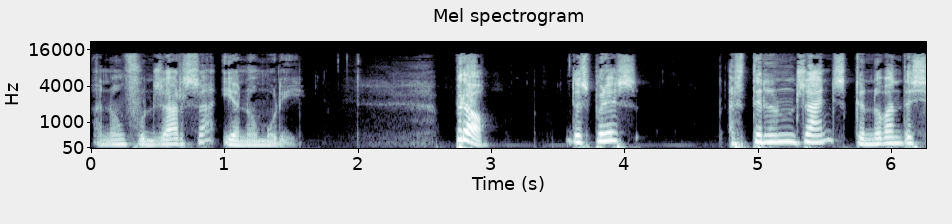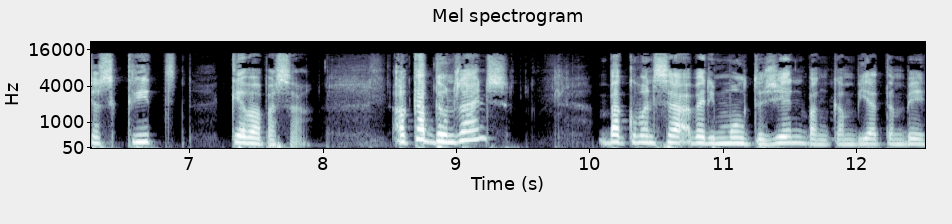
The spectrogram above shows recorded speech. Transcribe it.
a no enfonsar-se i a no morir. Però, després, es tenen uns anys que no van deixar escrit què va passar. Al cap d'uns anys va començar a haver-hi molta gent, van canviar també,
